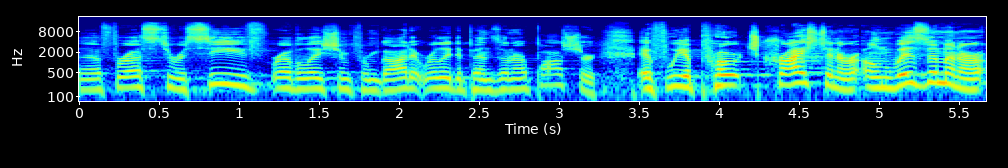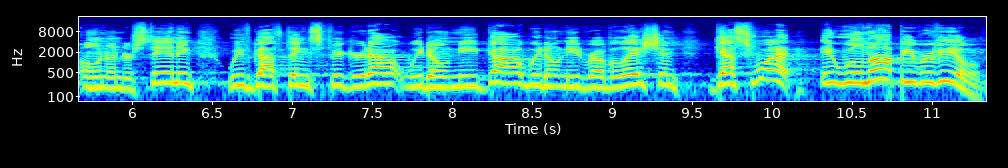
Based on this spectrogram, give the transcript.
uh, for us to receive revelation from God. It really depends on our posture. If we approach Christ in our own wisdom and our own understanding, we've got things figured out, we don't need God, we don't need revelation, guess what? It will not be revealed.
